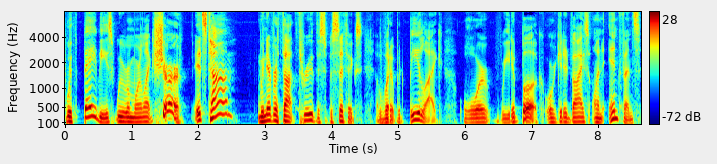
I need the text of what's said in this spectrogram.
With babies, we were more like, sure, it's time. We never thought through the specifics of what it would be like, or read a book, or get advice on infants,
